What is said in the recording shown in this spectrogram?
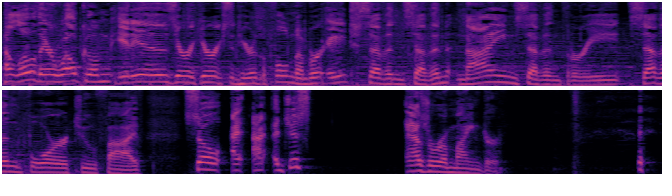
Hello there, welcome. It is Erick Erickson here. The phone number 877-973-7425. So I, I just as a reminder,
